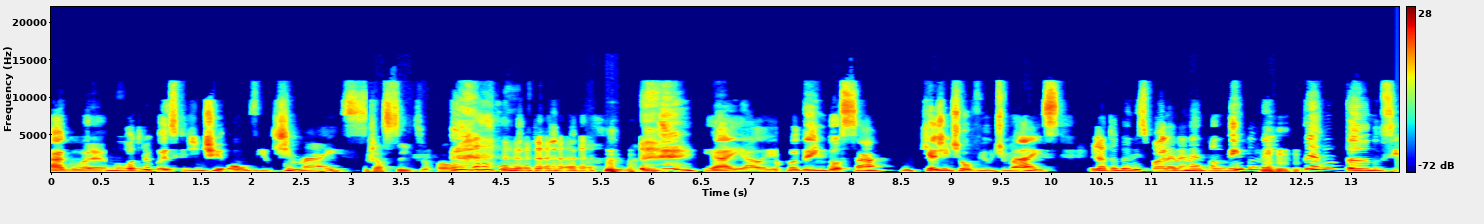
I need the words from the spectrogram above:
Agora, uma outra coisa que a gente ouviu demais. Eu já sei o que você vai falar. e aí, Ale, pra poder endossar o que a gente ouviu demais, já tô dando spoiler, né? Nem tô nem perguntando se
